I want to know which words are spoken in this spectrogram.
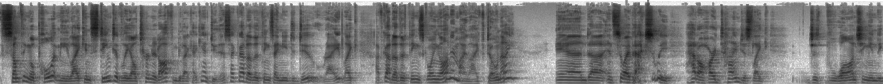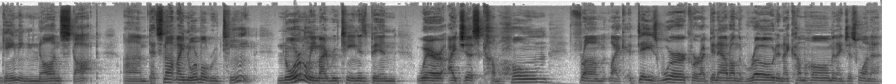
something will pull at me like instinctively I'll turn it off and be like, I can't do this. I've got other things I need to do, right? Like I've got other things going on in my life, don't I? And uh, and so I've actually had a hard time just like just launching into gaming nonstop um, that's not my normal routine. Normally, my routine has been where I just come home from like a day's work or I've been out on the road and I come home and I just want to,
